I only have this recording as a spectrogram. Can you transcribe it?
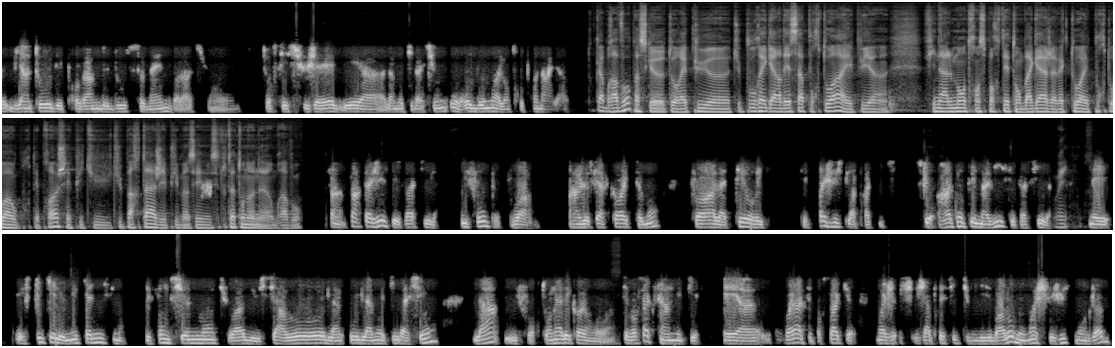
bientôt des programmes de 12 semaines, voilà sur sur ces sujets liés à la motivation, au rebond, à l'entrepreneuriat. En tout cas, bravo parce que aurais pu, euh, tu pourrais garder ça pour toi et puis euh, finalement transporter ton bagage avec toi et pour toi ou pour tes proches et puis tu, tu partages et puis ben, c'est tout à ton honneur. Bravo. Enfin, partager, c'est facile. Il faut, pour pouvoir hein, le faire correctement, il faut avoir la théorie. C'est pas juste la pratique. Parce que raconter ma vie, c'est facile. Mais expliquer les mécanismes du fonctionnement, tu vois, du cerveau de la, ou de la motivation, là, il faut retourner à l'école en gros. C'est pour ça que c'est un métier. Et euh, voilà, c'est pour ça que moi, j'apprécie que tu me dises bravo, mais moi, je fais juste mon job.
